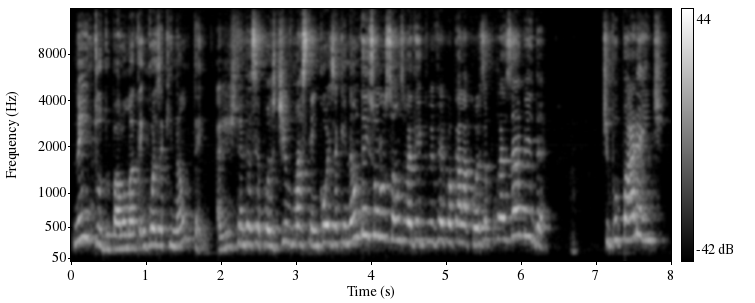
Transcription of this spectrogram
Nem tudo, Paloma, tem coisa que não tem. A gente tenta ser positivo, mas tem coisa que não tem solução. Você vai ter que viver com aquela coisa pro resto da vida. Tipo parente.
